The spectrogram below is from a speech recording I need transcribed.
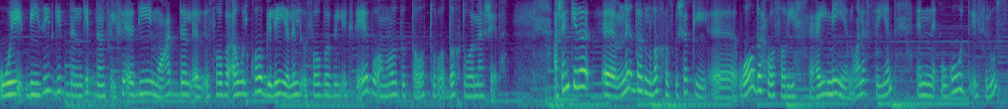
وبيزيد جدا جدا في الفئة دي معدل الإصابة أو القابلية للإصابة بالاكتئاب وأمراض التوتر والضغط وما شابه. عشان كده آه، نقدر نلخص بشكل آه، واضح وصريح علميا ونفسيا إن وجود الفلوس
